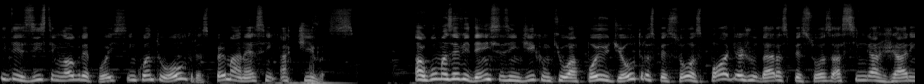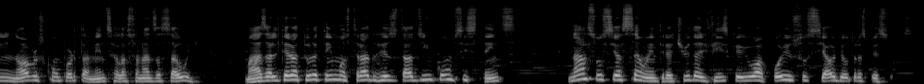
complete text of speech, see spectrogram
e desistem logo depois, enquanto outras permanecem ativas. Algumas evidências indicam que o apoio de outras pessoas pode ajudar as pessoas a se engajarem em novos comportamentos relacionados à saúde, mas a literatura tem mostrado resultados inconsistentes na associação entre a atividade física e o apoio social de outras pessoas.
